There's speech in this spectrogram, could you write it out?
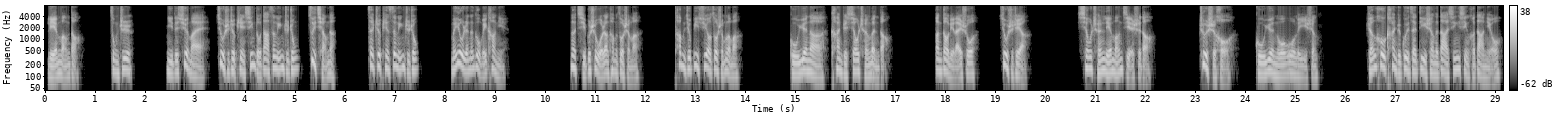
连忙道：“总之，你的血脉就是这片星斗大森林之中最强的，在这片森林之中，没有人能够违抗你。那岂不是我让他们做什么？”他们就必须要做什么了吗？古月娜看着萧晨问道。按道理来说，就是这样。萧晨连忙解释道。这时候，古月挪哦了一声，然后看着跪在地上的大猩猩和大牛，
